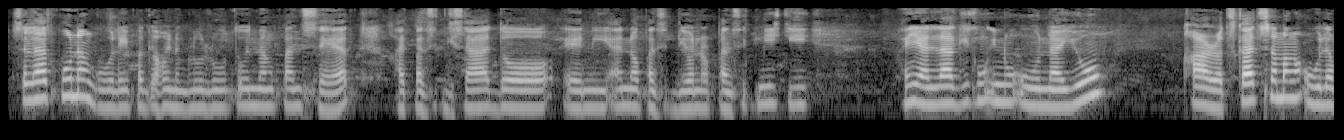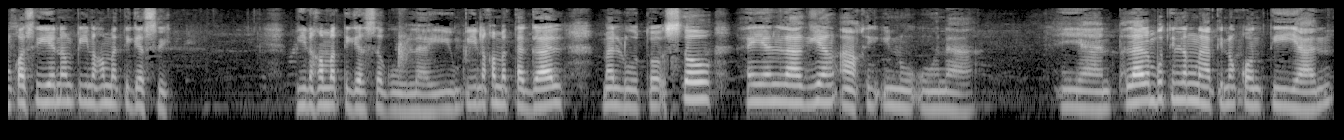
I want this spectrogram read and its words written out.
Sa lahat po ng gulay, pag ako nagluluto ng pansit, kahit pansit gisado, any ano, pansit dion or pansit miki, ayan, lagi kong inuuna yung carrots. Kahit sa mga ulam, kasi yan ang pinakamatigas eh. Pinakamatigas sa gulay. Yung pinakamatagal maluto. So, ayan, lagi ang aking inuuna. Ayan. Palalambutin lang natin ng konti yan.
